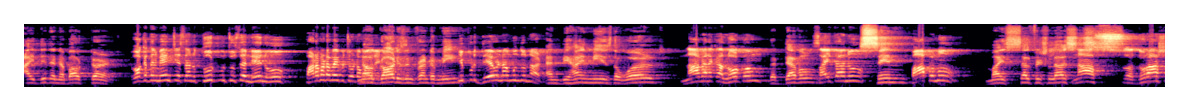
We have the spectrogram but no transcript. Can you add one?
I did an about turn. ఒకతను ఏం చేశాను తూర్పు చూస్తే నేను పడమట వైపు చూడటం Now మొదలెట్టాను. God is in front of me ఇప్పుడు దేవుడు నా ముందు ఉన్నాడు and behind me is the world, నా వెనక లోకం the devil, సైతాను sin, పాపము my selfish lust. నా స- దురాశ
